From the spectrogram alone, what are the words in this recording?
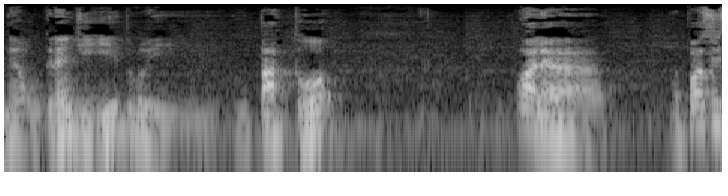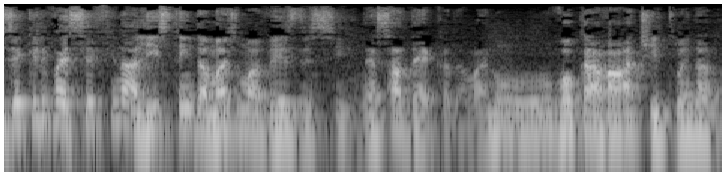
né, um grande ídolo e empatou. Olha, eu posso dizer que ele vai ser finalista ainda mais uma vez nessa década, mas não, não vou cravar título ainda não.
